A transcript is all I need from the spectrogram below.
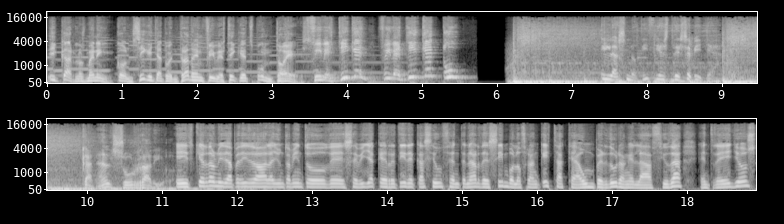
y Carlos Mení. Consigue ya tu entrada en fibestickets.es. ¿Fibesticket? ¿Fibesticket tú? Las noticias de Sevilla. Canal Sur Radio. Izquierda Unida ha pedido al Ayuntamiento de Sevilla que retire casi un centenar de símbolos franquistas que aún perduran en la ciudad, entre ellos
